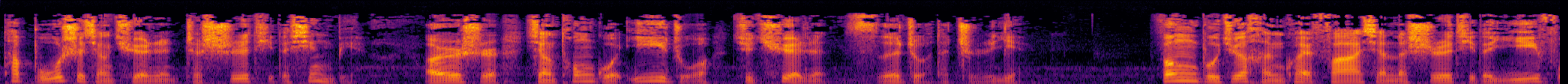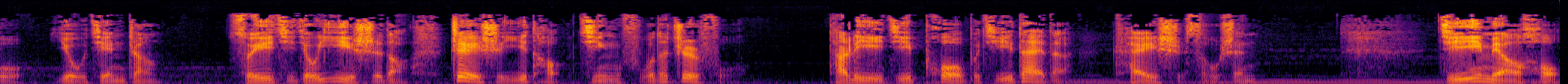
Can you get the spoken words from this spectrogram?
他不是想确认这尸体的性别，而是想通过衣着去确认死者的职业。风不觉很快发现了尸体的衣服有肩章，随即就意识到这是一套警服的制服。”他立即迫不及待的开始搜身。几秒后，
